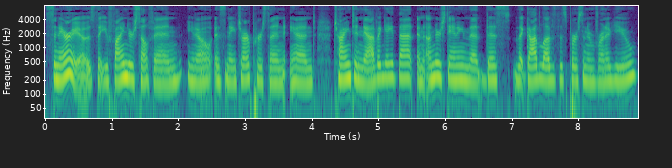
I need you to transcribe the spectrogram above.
scenarios that you find yourself in. You know, as an HR person, and trying to navigate that and understanding that this that God loves this person in front of you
